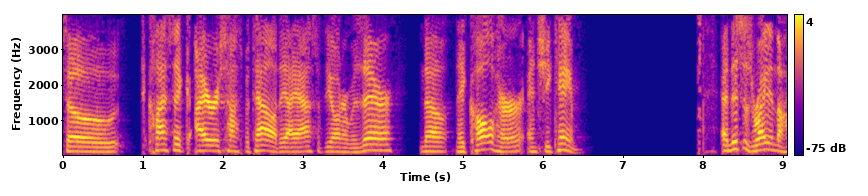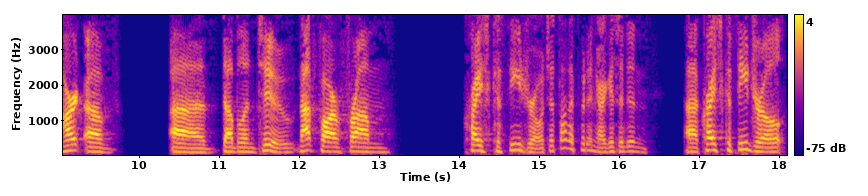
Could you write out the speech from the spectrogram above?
So, classic Irish hospitality. I asked if the owner was there. No, they called her and she came. And this is right in the heart of uh, Dublin, too, not far from Christ Cathedral, which I thought I put in here. I guess I didn't. Uh, Christ Cathedral,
